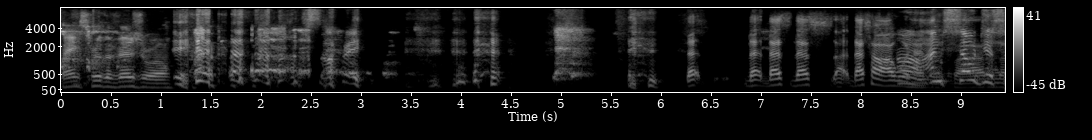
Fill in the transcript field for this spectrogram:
thanks for the visual. it- Sorry. that, that that's, that's, that's how I would. Oh, I'm so Claude. I don't dis,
